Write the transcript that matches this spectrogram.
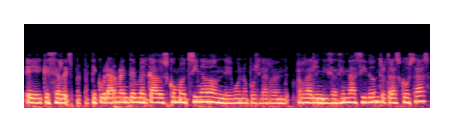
eh, que se, particularmente en mercados como China, donde bueno, pues la ralentización ha sido, entre otras cosas,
